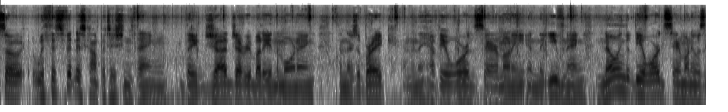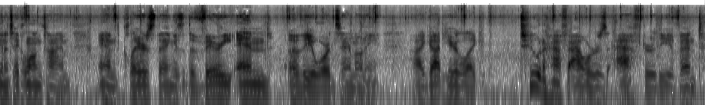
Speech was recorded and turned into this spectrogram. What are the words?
So, with this fitness competition thing, they judge everybody in the morning, then there's a break, and then they have the awards ceremony in the evening, knowing that the awards ceremony was going to take a long time. And Claire's thing is at the very end of the award ceremony. I got here like two and a half hours after the event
